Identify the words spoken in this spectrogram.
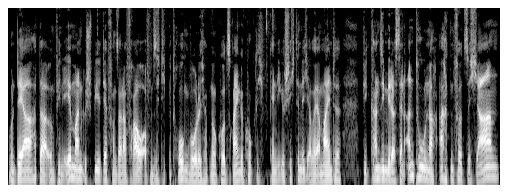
Und der hat da irgendwie einen Ehemann gespielt, der von seiner Frau offensichtlich betrogen wurde. Ich habe nur kurz reingeguckt, ich kenne die Geschichte nicht, aber er meinte, wie kann sie mir das denn antun nach 48 Jahren?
